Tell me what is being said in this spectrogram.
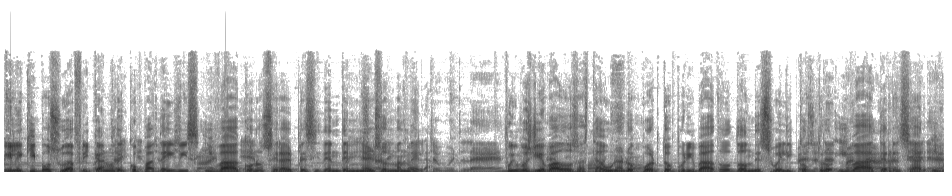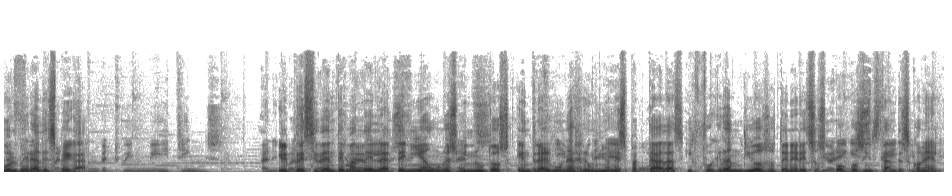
El equipo sudafricano de Copa Davis iba a conocer al presidente Nelson Mandela. Fuimos llevados hasta un aeropuerto privado donde su helicóptero iba a aterrizar y volver a despegar. El presidente Mandela tenía unos minutos entre algunas reuniones pactadas y fue grandioso tener esos pocos instantes con él.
